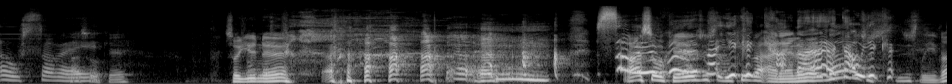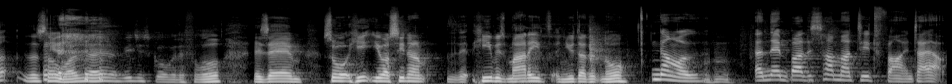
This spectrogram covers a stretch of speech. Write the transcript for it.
oh, sorry. That's okay. So you knew. Sorry, That's okay. Just you keep that in anyway. that. No, Oh, just, can- just leave it. There's no one. Right? We just go with the flow. Is um. So he, you were seeing him. He was married, and you didn't know. No. And then by the time I did find out,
